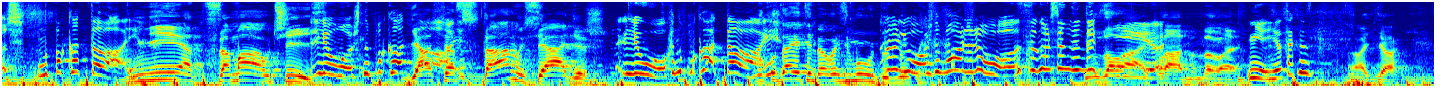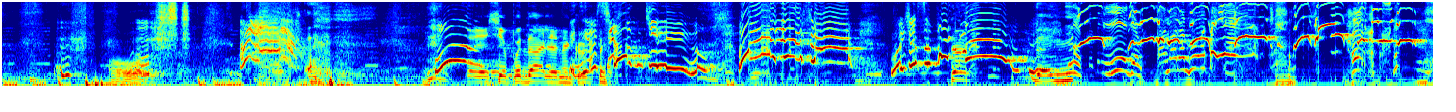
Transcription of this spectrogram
Льош, ну покатай. Нет, сама учись. Льош, ну покатай. Я сейчас встану, сядешь. Льох, ну покатай. Ну куда я тебя возьму тут? Ну, Ну, Льош, ну пожалуйста, ну що ти таке? ну давай, ладно, давай. Ні, я так не... А як? О. Це я ще педалі не крутив. Дівчонки! А, Льоша! Ми зараз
